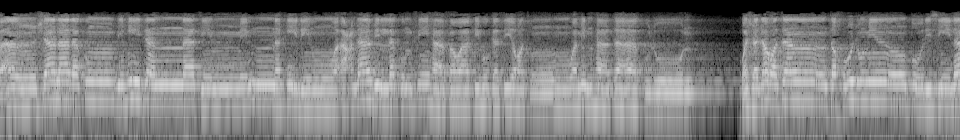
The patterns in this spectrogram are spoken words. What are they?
فأنشأنا لكم به جنات من نخيل وأعناب لكم فيها فواكه كثيرة ومنها تاكلون وشجرة تخرج من طور سيناء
